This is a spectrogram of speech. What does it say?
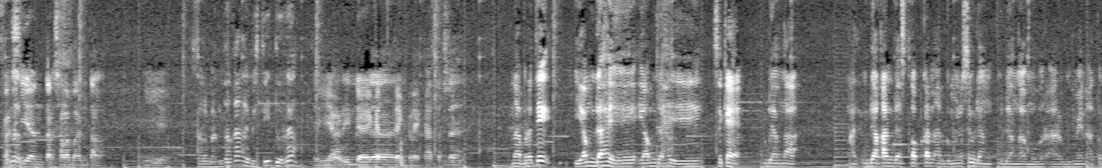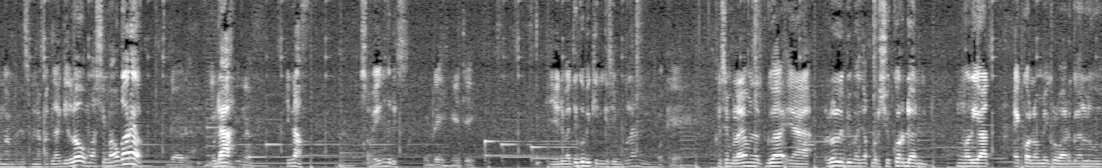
kasihan ntar salah bantal iya Salah bantal kan habis tidur ya. ya, ya Biarin udah kan teklek ke atas Udah. Nah berarti ya udah he, ya udah he. Saya kayak udah nggak udah kan udah stop kan argumennya saya udah udah nggak mau berargumen atau nggak berbeda pendapat lagi lo masih mau gak Rel? udah udah Udah. Enough. enough so Inggris udah gitu ya udah berarti gue bikin kesimpulan oke kesimpulannya menurut gue ya lo lebih banyak bersyukur dan ngelihat ekonomi keluarga lo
